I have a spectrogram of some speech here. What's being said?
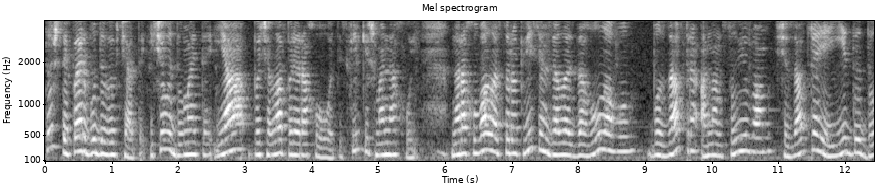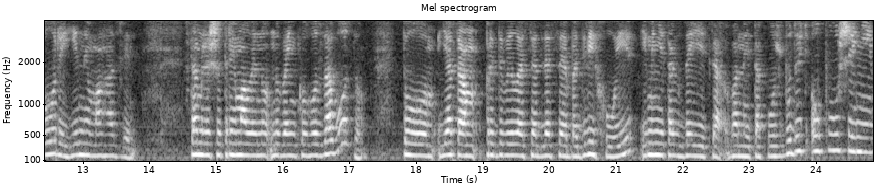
Тож тепер буду вивчати. І що ви думаєте? Я почала перераховувати, скільки ж мене хуй. Нарахувала 48, взяла за голову, бо завтра анонсую вам, що завтра я їду до Регіни в магазин. Там же ж отримали ну- новенького завозу, то я там придивилася для себе дві хуї, і мені так здається, вони також будуть опушені.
